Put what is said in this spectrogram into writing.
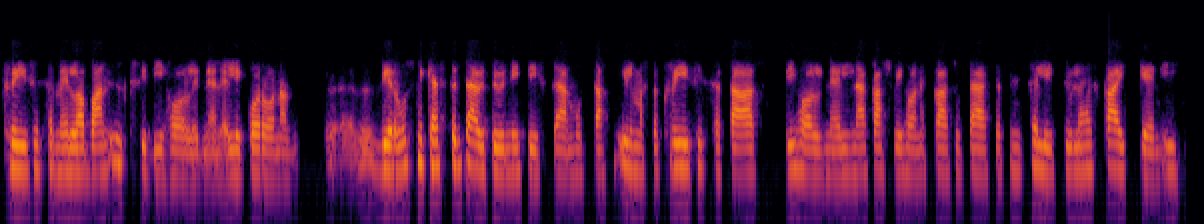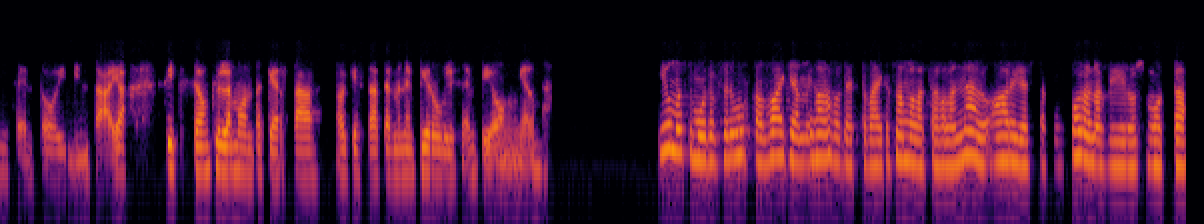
kriisissä meillä on vain yksi vihollinen, eli koronavirus, mikä sitten täytyy nitistää, mutta ilmastokriisissä taas vihollinen, eli nämä kasvihuonekaasupäästöt, niin se liittyy lähes kaikkeen ihmisen toimintaan, ja siksi se on kyllä monta kertaa oikeastaan tämmöinen pirullisempi ongelma. Ilmastonmuutoksen uhka on vaikeammin hahmotettava eikä samalla tavalla näy arjessa kuin koronavirus, mutta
